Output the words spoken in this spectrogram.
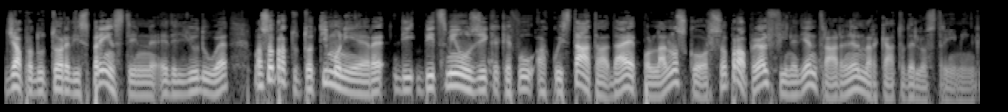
già produttore di Springsteen e degli U2, ma soprattutto timoniere di Beats Music che fu acquistata da Apple l'anno scorso proprio al fine di entrare nel mercato dello streaming.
